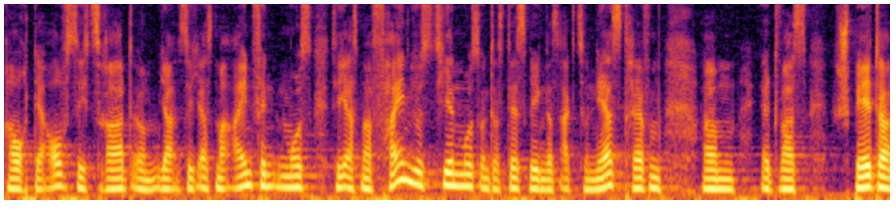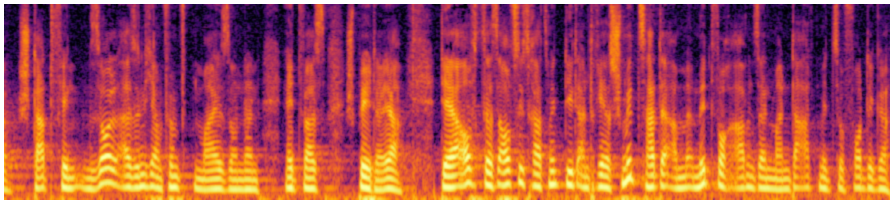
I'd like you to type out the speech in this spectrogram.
auch der Aufsichtsrat ähm, ja, sich erstmal einfinden muss, sich erstmal feinjustieren muss und dass deswegen das Aktionärstreffen ähm, etwas später stattfinden soll. Also nicht am 5. Mai, sondern etwas später. Ja, der Auf, das Aufsichtsratsmitglied Andreas Schmitz hatte am Mittwochabend sein Mandat mit sofortiger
